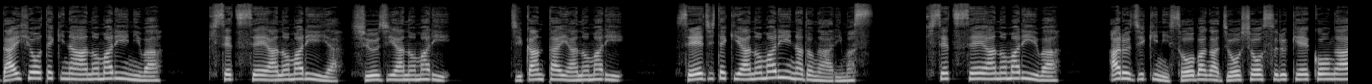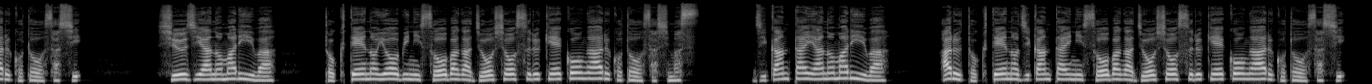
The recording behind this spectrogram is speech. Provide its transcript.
代表的なアノマリーには、季節性アノマリーや習字アノマリー、時間帯アノマリー、政治的アノマリーなどがあります。季節性アノマリーは、ある時期に相場が上昇する傾向があることを指し、習字アノマリーは、特定の曜日に相場が上昇する傾向があることを指します。時間帯アノマリーは、ある特定の時間帯に相場が上昇する傾向があることを指し、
